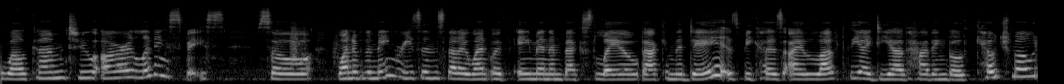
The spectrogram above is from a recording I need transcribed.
Welcome to our living space. So one of the main reasons that I went with Eamon and Bec's layout back in the day is because I loved the idea of having both couch mode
